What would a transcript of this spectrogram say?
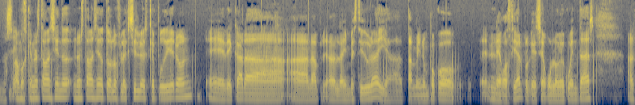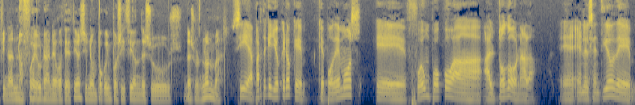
No sé. Vamos, que no estaban siendo, no estaban siendo todos los flexibles que pudieron eh, de cara a la, a la investidura y a también un poco eh, negociar, porque según lo que cuentas, al final no fue una negociación, sino un poco imposición de sus, de sus normas. Sí, aparte que yo creo que, que Podemos eh, fue un poco a- al todo o nada. Eh, en el sentido de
